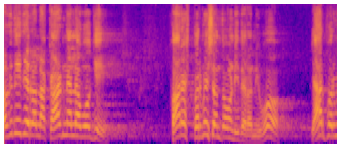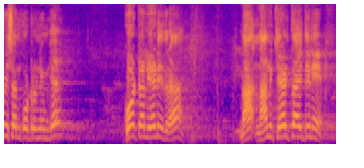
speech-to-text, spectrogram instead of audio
ಅಗದಿದ್ದೀರಲ್ಲ ಕಾಡನ್ನೆಲ್ಲ ಹೋಗಿ. ಫಾರೆಸ್ಟ್ ಪರ್ಮಿಷನ್ ತಗೊಂಡಿದ್ದೀರಾ ನೀವು? ಯಾರು ಪರ್ಮಿಷನ್ ಕೊಟ್ರು ನಿಮಗೆ? ಕೋರ್ಟಲ್ಲಿ ಹೇಳಿದ್ರಾ? ನಾ, ನಾನು ಕೇಳ್ತಾ ಇದ್ದೀನಿ.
